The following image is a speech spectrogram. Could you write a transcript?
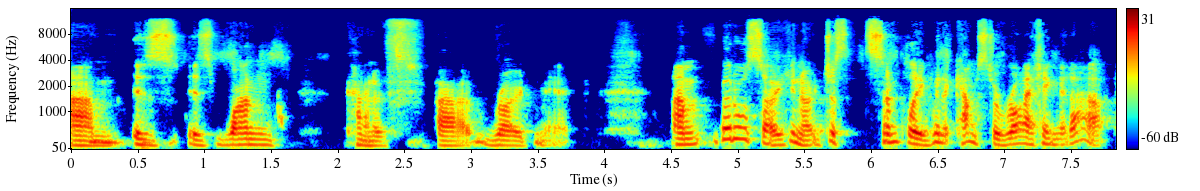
Um, is is one kind of uh, roadmap. Um, but also, you know, just simply when it comes to writing it up,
